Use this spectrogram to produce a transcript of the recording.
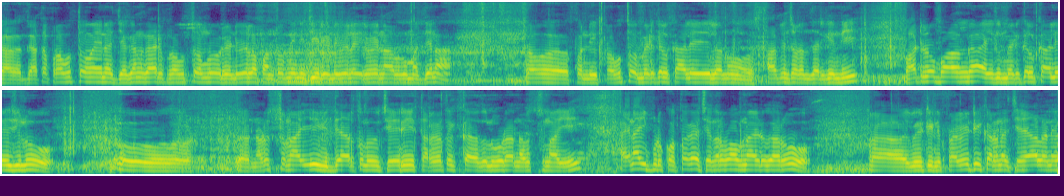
గ- గత అయిన జగన్ గారి ప్రభుత్వంలో రెండు వేల పంతొమ్మిది నుంచి రెండు వేల ఇరవై నాలుగు మధ్యన ప్ర- కొన్ని ప్రభుత్వ మెడికల్ కాలేజీలను స్థాపించడం జరిగింది. వాటిలో భాగంగా ఐదు మెడికల్ కాలేజీలు నడుస్తున్నాయి. విద్యార్థులు చేరి తరగతి గదులు కూడా నడుస్తున్నాయి. అయినా ఇప్పుడు కొత్తగా చంద్రబాబు నాయుడు గారు వీటిని ప్రైవేటీకరణ చేయాలనే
